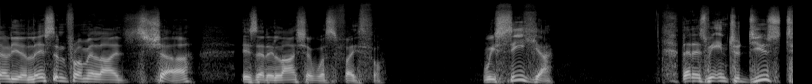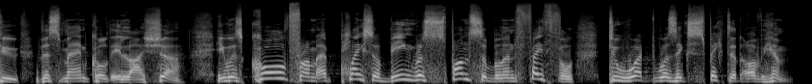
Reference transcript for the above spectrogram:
tell you a lesson from elisha is that elisha was faithful. We see here that as we introduced to this man called Elisha, he was called from a place of being responsible and faithful to what was expected of him.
